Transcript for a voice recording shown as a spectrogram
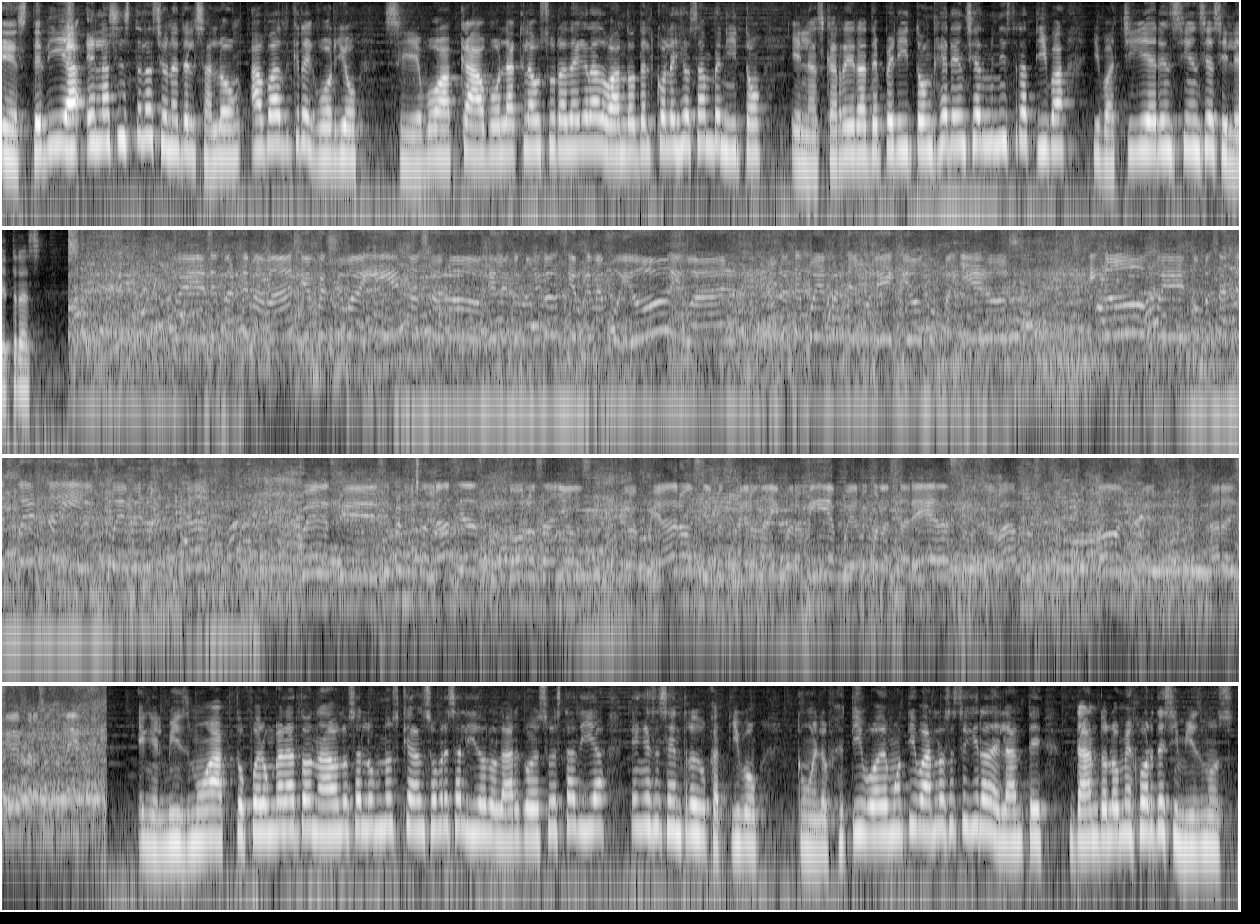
Este día, en las instalaciones del Salón Abad Gregorio, se llevó a cabo la clausura de graduandos del Colegio San Benito en las carreras de perito en gerencia administrativa y bachiller en ciencias y letras. En el mismo acto fueron galardonados los alumnos que han sobresalido a lo largo de su estadía en ese centro educativo, con el objetivo de motivarlos a seguir adelante dando lo mejor de sí mismos.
